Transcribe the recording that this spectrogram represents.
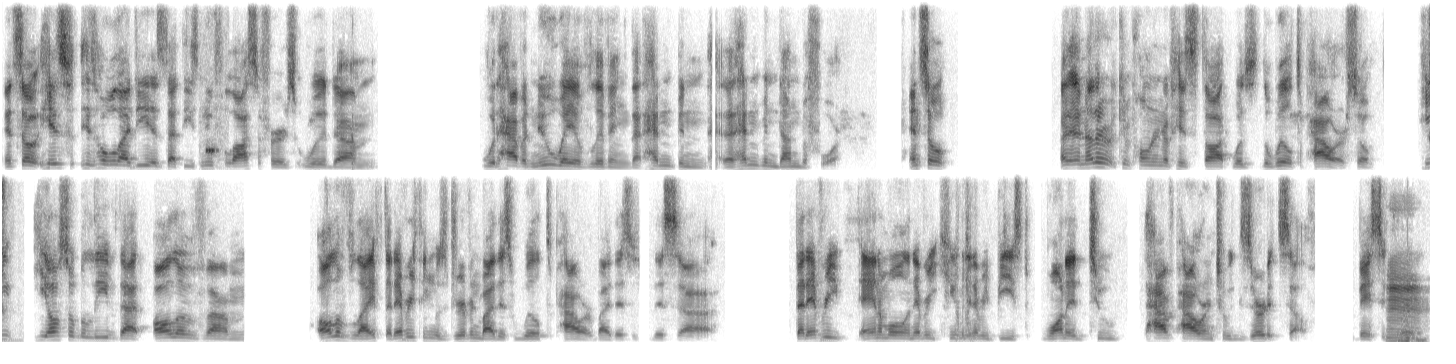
And so his his whole idea is that these new philosophers would um, would have a new way of living that hadn't been that hadn't been done before. And so another component of his thought was the will to power. So he he also believed that all of um, all of life that everything was driven by this will to power by this this uh, that every animal and every human and every beast wanted to have power and to exert itself basically. Mm.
